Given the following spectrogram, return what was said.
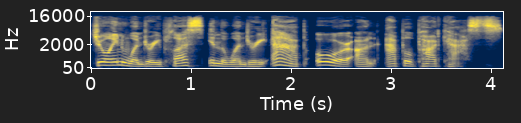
Join Wondery Plus in the Wondery app or on Apple Podcasts.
